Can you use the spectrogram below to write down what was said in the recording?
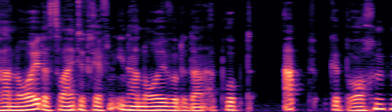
Hanoi. Das zweite Treffen in Hanoi wurde dann abrupt abgebrochen.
